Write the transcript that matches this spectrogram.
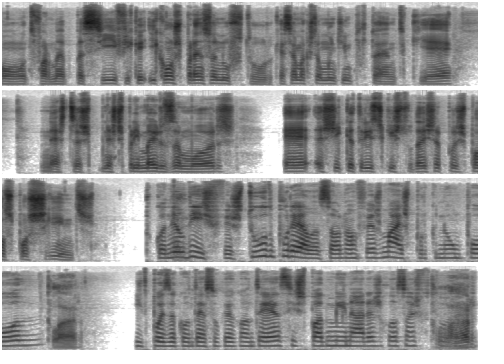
com, de forma pacífica e com esperança no futuro, que essa é uma questão muito importante, que é, nestes, nestes primeiros amores, é as cicatrizes que isto deixa depois para os, para os seguintes. Quando ele é. diz fez tudo por ela, só não fez mais porque não pôde. Claro. E depois acontece o que acontece, isto pode minar as relações futuras. Claro,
